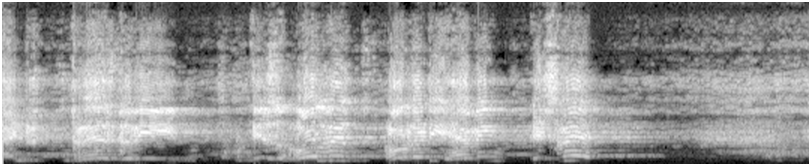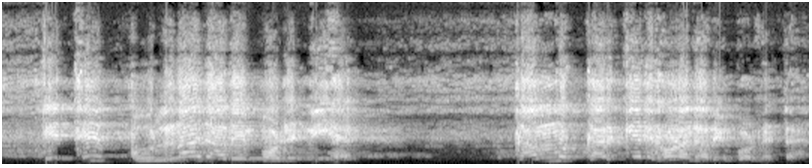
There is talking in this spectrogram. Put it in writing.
and treasury is always, already having its way ਇੱਥੇ ਬੋਲਣਾ ਜ਼ਿਆਦਾ ਇੰਪੋਰਟੈਂਟ ਨਹੀਂ ਹੈ। ਕੰਮ ਕਰਕੇ ਦਿਖਾਉਣਾ ਜ਼ਿਆਦਾ ਇੰਪੋਰਟੈਂਟ ਹੈ।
